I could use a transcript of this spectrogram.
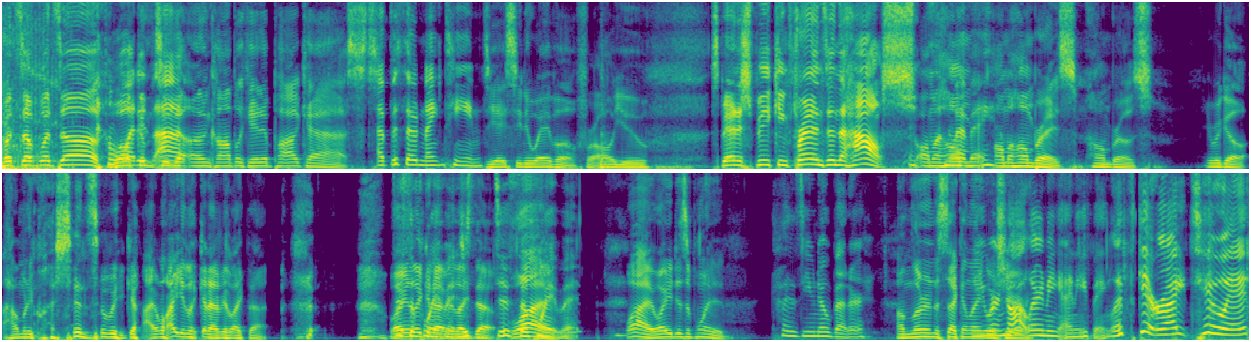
What's up? What's up? Welcome is to up? the Uncomplicated Podcast. Episode 19. DAC Nuevo for all you Spanish speaking friends in the house. All my home, all my hombres, homebros. Here we go. How many questions have we got? Why are you looking at me like that? Why are you looking at me like that? Disappointment. Why? Why? Why are you disappointed? Because you know better. I'm learning a second language. You are not here. learning anything. Let's get right to it.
